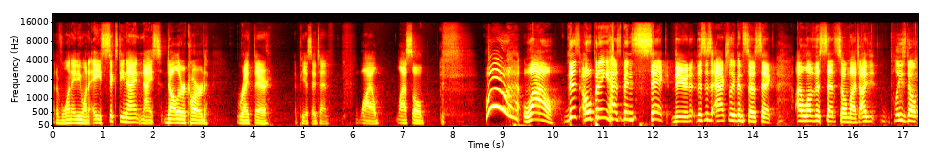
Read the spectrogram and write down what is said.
out of 181. A 69 nice dollar card right there at PSA 10. Wild. Last sold. Woo! Wow. This opening has been sick, dude. This has actually been so sick. I love this set so much. I please don't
